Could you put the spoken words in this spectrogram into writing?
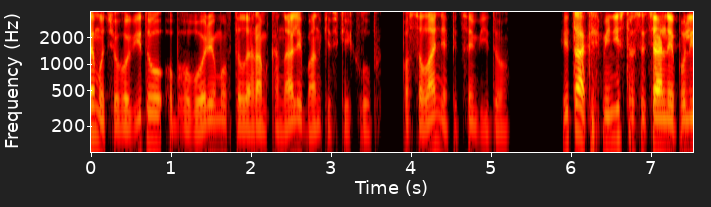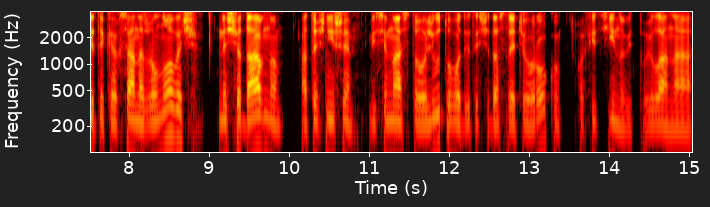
Тему цього відео обговорюємо в телеграм-каналі Банківський клуб. Посилання під цим відео. І так, міністр соціальної політики Оксана Жолнович нещодавно, а точніше 18 лютого 2023 року, офіційно відповіла на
